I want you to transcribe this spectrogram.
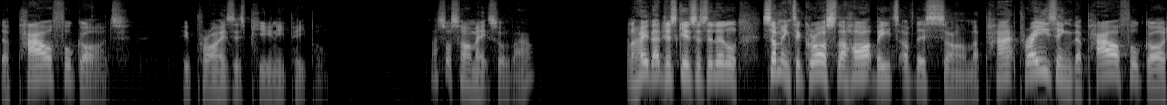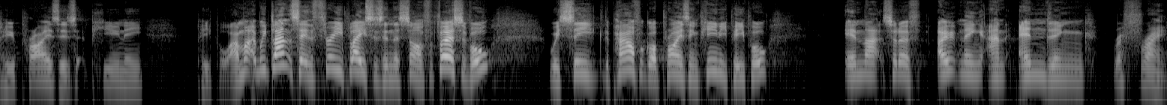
the powerful God who prizes puny people. That's what Psalm 8 is all about. And I hope that just gives us a little something to grasp the heartbeat of this psalm, pa- praising the powerful God who prizes puny people. And we glance at it in three places in the psalm. For first of all, we see the powerful God prizing puny people in that sort of opening and ending refrain.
